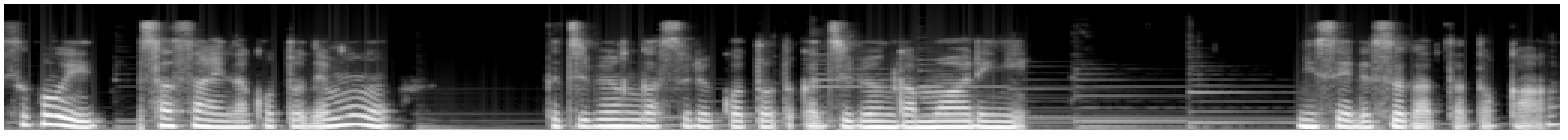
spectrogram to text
すごい些細なことでも自分がすることとか自分が周りに見せる姿とか、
